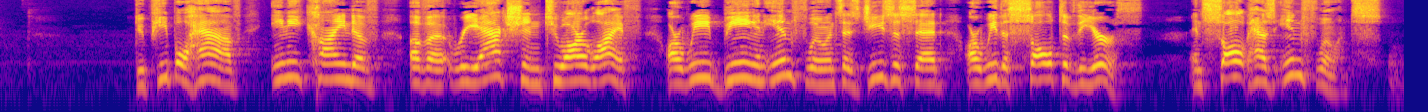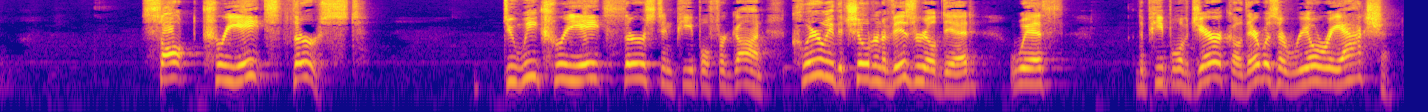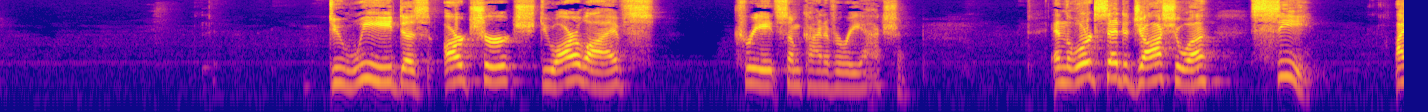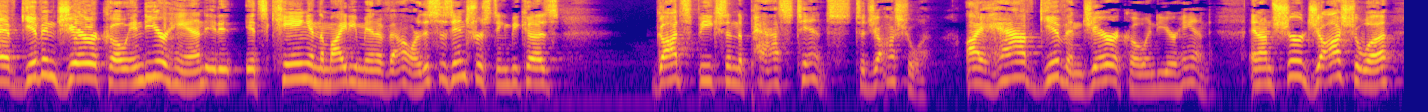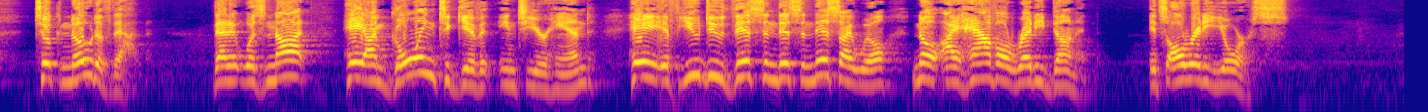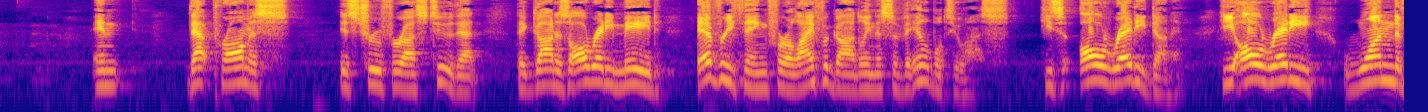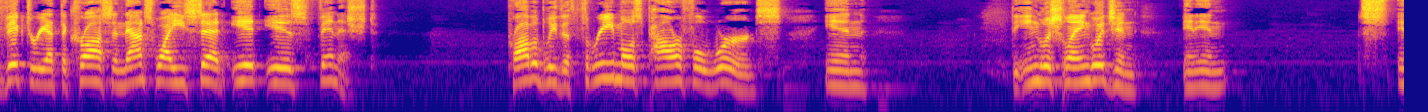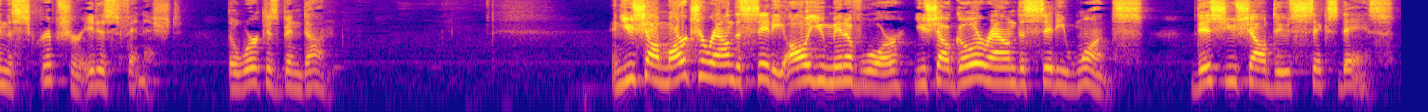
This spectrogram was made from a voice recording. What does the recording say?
Do people have any kind of, of a reaction to our life? Are we being an influence? As Jesus said, are we the salt of the earth? And salt has influence. Salt creates thirst. Do we create thirst in people for God? Clearly, the children of Israel did with the people of Jericho. There was a real reaction. Do we, does our church, do our lives create some kind of a reaction? And the Lord said to Joshua, See, I have given Jericho into your hand, it, its king and the mighty men of valor. This is interesting because God speaks in the past tense to Joshua. I have given Jericho into your hand. And I'm sure Joshua took note of that. That it was not, hey, I'm going to give it into your hand. Hey, if you do this and this and this, I will. No, I have already done it. It's already yours. And that promise is true for us too, that, that God has already made everything for a life of godliness available to us. He's already done it. He already won the victory at the cross, and that's why he said, It is finished. Probably the three most powerful words in the English language and, and in, in the scripture. It is finished. The work has been done. And you shall march around the city, all you men of war. You shall go around the city once. This you shall do six days.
